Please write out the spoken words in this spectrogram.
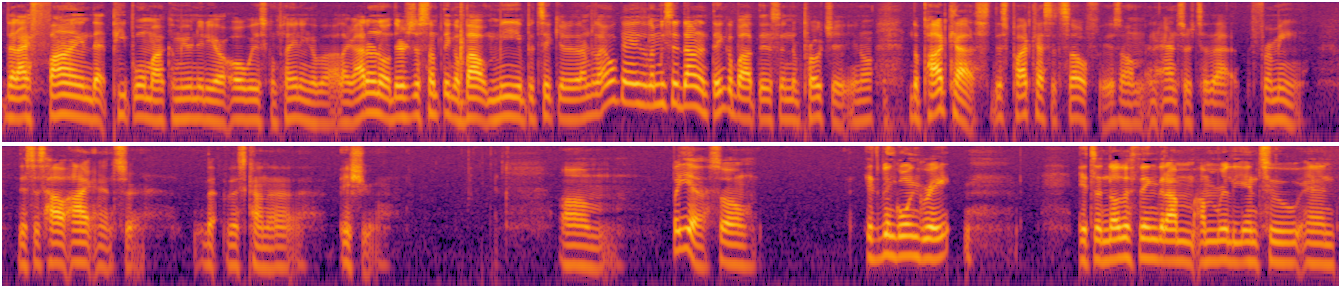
that I find that people in my community are always complaining about. Like I don't know, there's just something about me in particular that I'm like, okay, let me sit down and think about this and approach it, you know. The podcast, this podcast itself is um an answer to that for me. This is how I answer that this kind of issue. Um but yeah, so it's been going great it's another thing that I'm I'm really into and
